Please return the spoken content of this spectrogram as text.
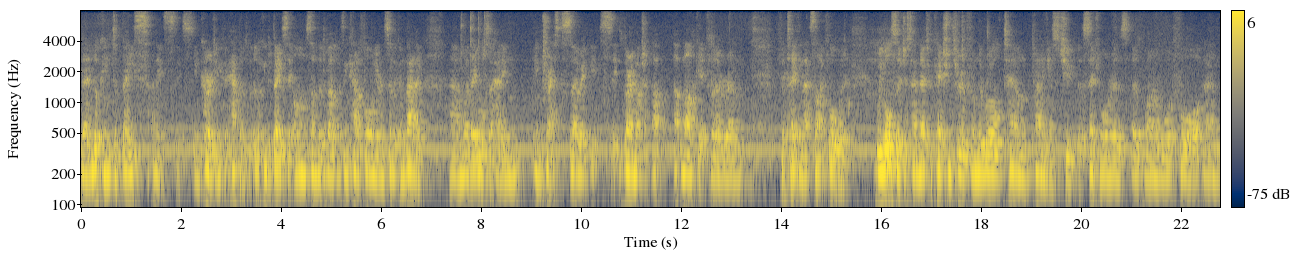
They're looking to base, and it's, it's encouraging if it happens, but they're looking to base it on some of the developments in California and Silicon Valley, um, where they've also had in, interests. So it, it's, it's very much up, up market for, um, for taking that site forward. We've also just had notification through from the Royal Town Planning Institute that Sedgemoor has, has won an award for um,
